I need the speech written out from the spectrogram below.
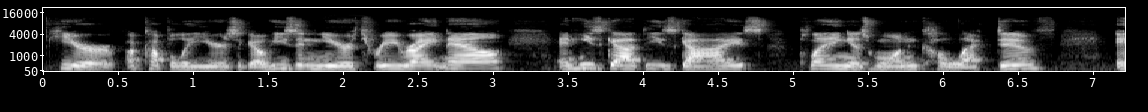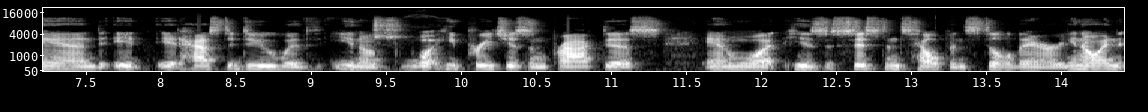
here a couple of years ago. He's in year three right now, and he's got these guys playing as one collective. And it, it has to do with you know what he preaches in practice and what his assistants help instill there. You know, and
